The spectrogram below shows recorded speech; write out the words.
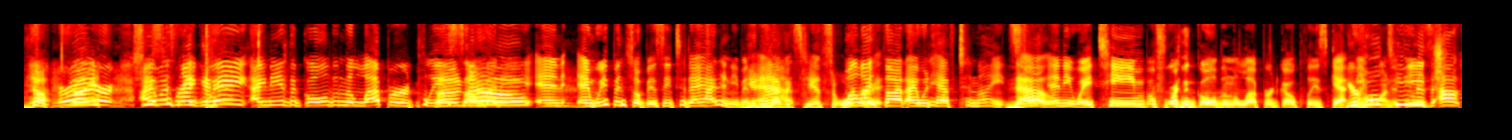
No, Earlier, right? I was like, wait, I need the gold and the leopard, please, Oh, somebody. no. And and we've been so busy today, I didn't even You didn't have a chance to order it. Well, I it. thought I would have tonight. So No. anyway, team, before the gold and the leopard go, please get Your me whole one of team is out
